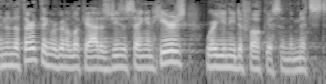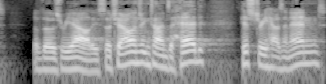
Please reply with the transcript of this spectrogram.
And then the third thing we're going to look at is Jesus saying, and here's where you need to focus in the midst of those realities. So, challenging times ahead, history has an end,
